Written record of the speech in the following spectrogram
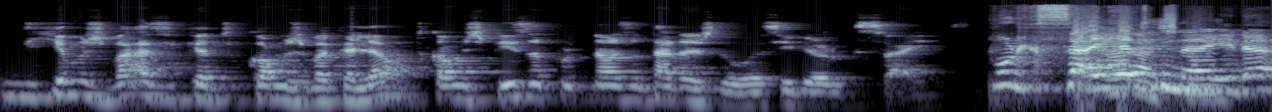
digamos, básica. Tu comes bacalhau, tu comes pizza, porque não juntar as duas e ver o que sai? Porque sai Ah, a geneira.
